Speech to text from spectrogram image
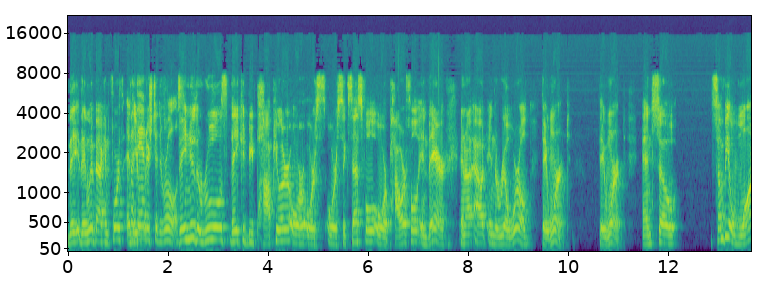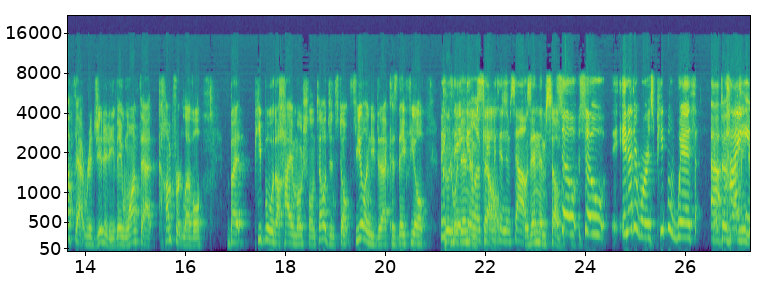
They they went back and forth, and But they, they understood the rules. They knew the rules. They could be popular or or or successful or powerful in there, and out in the real world, they weren't. They weren't. And so some people want that rigidity, they want that comfort level, but people with a high emotional intelligence don't feel any of that because they feel Because good they within feel okay within themselves. Within themselves. So, so in other words, people with uh, that does high, not mean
